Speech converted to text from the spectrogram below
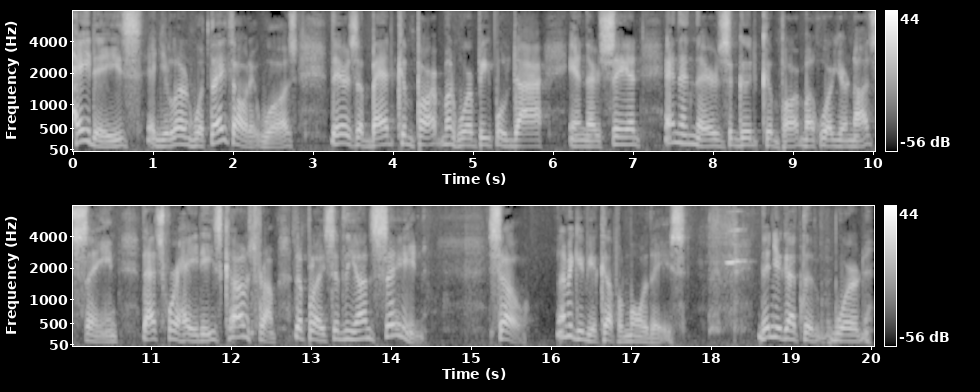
Hades and you learn what they thought it was, there's a bad compartment where people die in their sin, and then there's a good compartment where you're not seen. That's where Hades comes from, the place of the unseen. So, let me give you a couple more of these. Then you got the word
